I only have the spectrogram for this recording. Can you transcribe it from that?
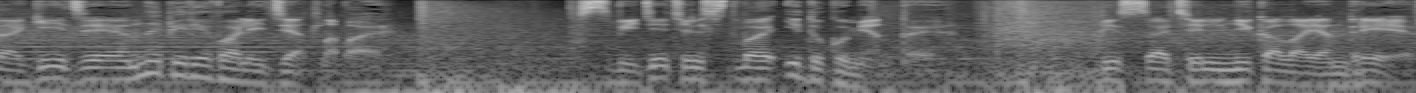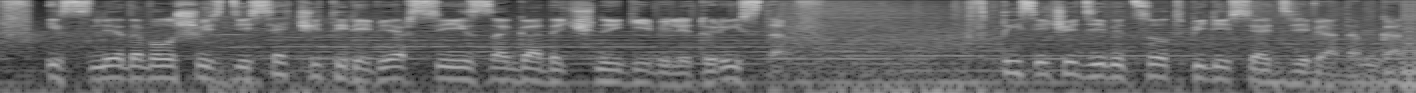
Трагедия на перевале Дятлова. Свидетельства и документы. Писатель Николай Андреев исследовал 64 версии загадочной гибели туристов в 1959 году.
